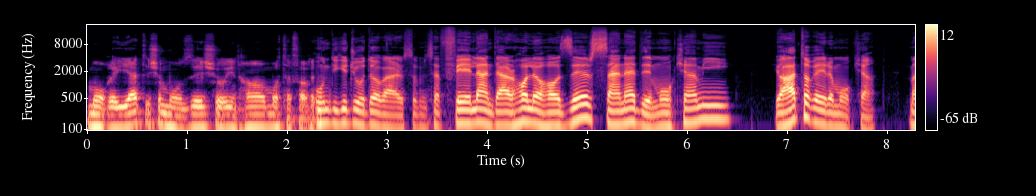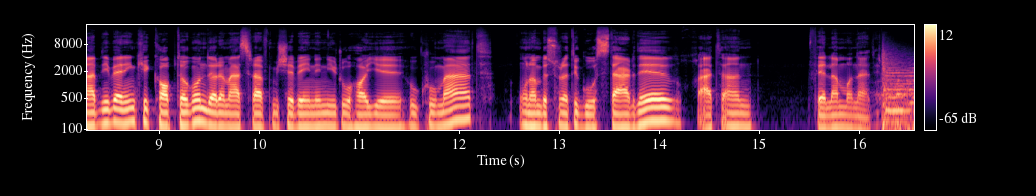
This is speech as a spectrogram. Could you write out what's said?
موقعیتش و موضعش و اینها متفاوت اون دیگه جدا برسه مثلا فعلا در حال حاضر سند محکمی یا حتی غیر محکم. مبنی بر اینکه کاپتاگون داره مصرف میشه بین نیروهای حکومت اونم به صورت گسترده قطعا فعلا ما نداریم.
